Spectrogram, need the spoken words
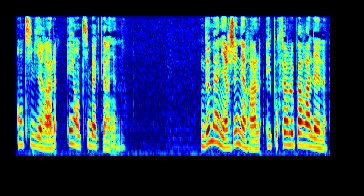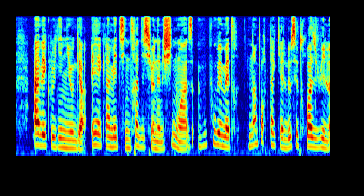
antivirale et antibactérienne. De manière générale, et pour faire le parallèle avec le yin yoga et avec la médecine traditionnelle chinoise, vous pouvez mettre n'importe laquelle de ces trois huiles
